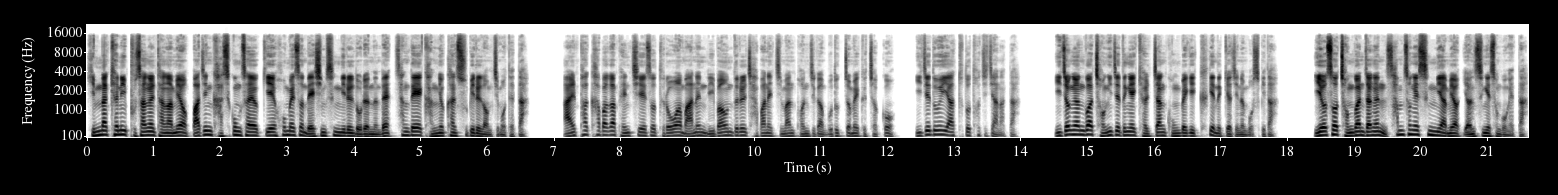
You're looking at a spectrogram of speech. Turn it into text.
김낙현이 부상을 당하며 빠진 가스공사였기에 홈에서 내심 승리를 노렸는데 상대의 강력한 수비를 넘지 못했다. 알파 카바가 벤치에서 들어와 많은 리바운드를 잡아냈지만 번즈가 무득점에 그쳤고 이제도의 야투도 터지지 않았다. 이정현과 정희재 등의 결장 공백이 크게 느껴지는 모습이다. 이어서 정관장은 삼성에 승리하며 연승에 성공했다.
